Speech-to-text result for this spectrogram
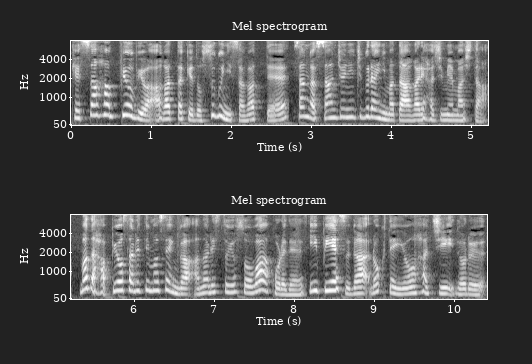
決算発表日は上がったけどすぐに下がって、3月30日ぐらいにまた上がり始めました。まだ発表されていませんが、アナリスト予想はこれです。EPS が6.48ドル、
